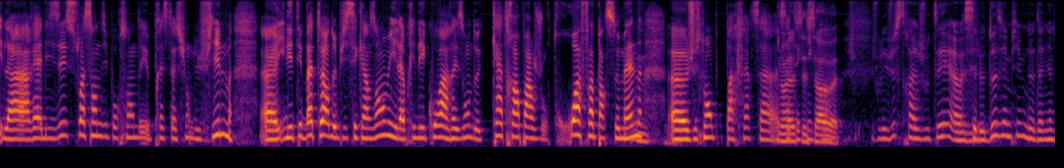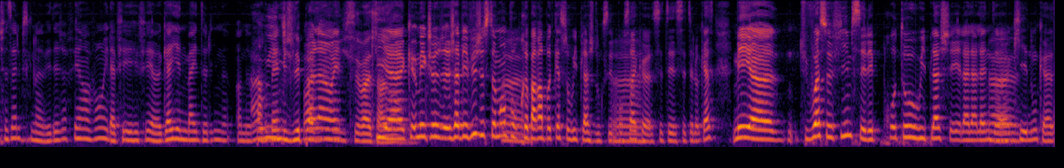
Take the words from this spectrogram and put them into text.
il a réalisé 70% des prestations du film. Euh, il était batteur depuis ses 15 ans, mais il a pris des cours à raison de 4 heures par jour, 3 fois par semaine, euh, justement pour parfaire sa, sa ouais c'est technique. ça ouais. Je voulais juste rajouter, euh, c'est le deuxième film de Damien Chazelle, puisqu'il en avait déjà fait un avant. Il a fait, fait euh, Guy and Madeline on the ah Park oui Bench. mais je l'ai pas Voilà, vu ouais. c'est vrai Qui, euh, que- mais que j'avais vu justement pour préparer un podcast sur Whiplash, donc c'est pour ça que c'était c'était l'occasion. Mais euh, tu vois ce film, c'est les proto Whiplash et La La Land, euh, qui est donc euh,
